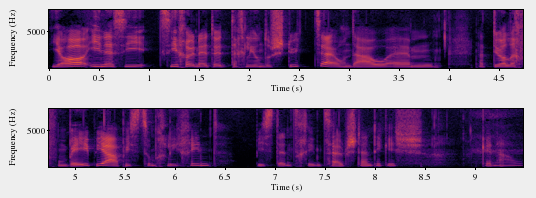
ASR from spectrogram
ja, ihnen sie, sie können dort ein bisschen unterstützen und auch ähm, natürlich vom Baby an bis zum Kleinkind bis dann das Kind selbstständig ist. Genau.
